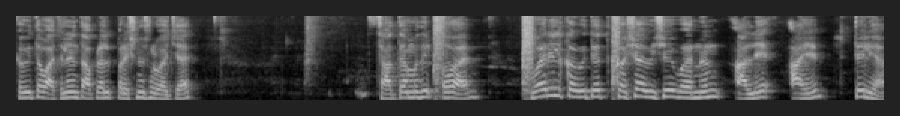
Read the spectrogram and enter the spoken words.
कविता वाचल्यानंतर आपल्याला प्रश्न सोडवायचे आहेत. सातव्यामधील अ आहे. वरील कवितेत कशाविषयी वर्णन आले आहे? ते लिहा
